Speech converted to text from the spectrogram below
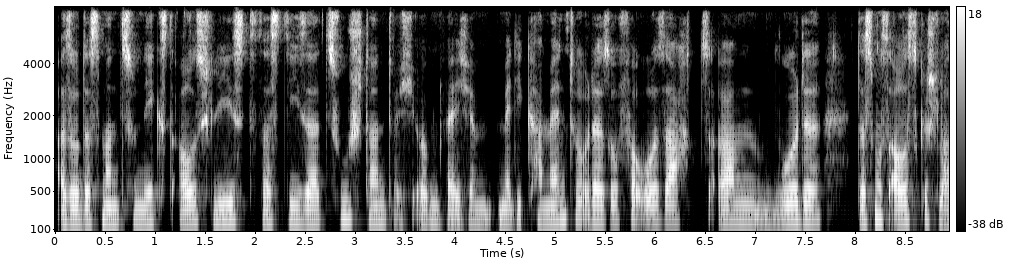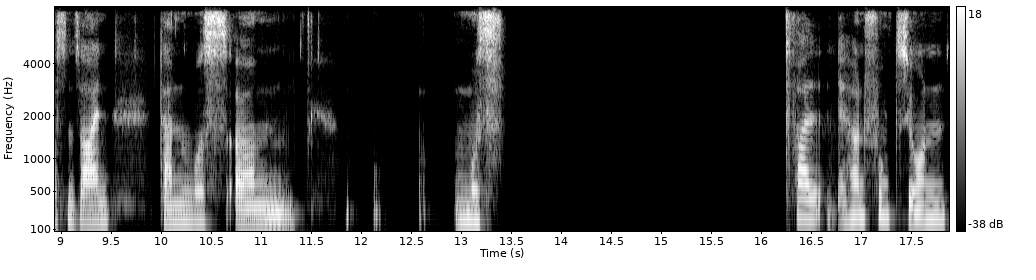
Also, dass man zunächst ausschließt, dass dieser Zustand durch irgendwelche Medikamente oder so verursacht ähm, wurde. Das muss ausgeschlossen sein. Dann muss, ähm, muss der Hirnfunktionen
